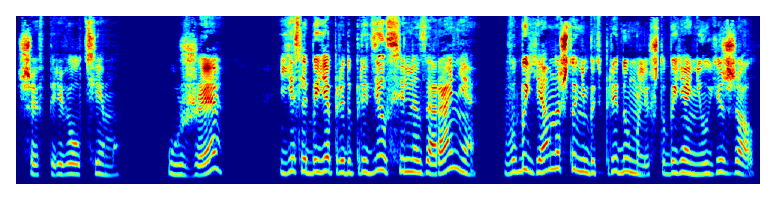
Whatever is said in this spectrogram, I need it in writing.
Шеф перевел тему. Уже? Если бы я предупредил сильно заранее, вы бы явно что-нибудь придумали, чтобы я не уезжал,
